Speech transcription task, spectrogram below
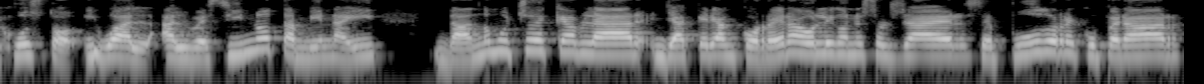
justo igual al vecino también ahí dando mucho de qué hablar, ya querían correr a Ole Gunnar Solskjaer, se pudo recuperar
